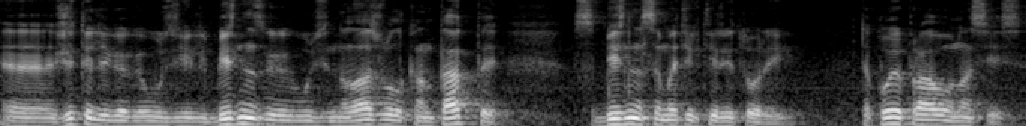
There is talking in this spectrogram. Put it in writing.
э, жители Гагаузии или бизнес Гагаузии налаживал контакты с бизнесом этих территорий. Такое право у нас есть.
